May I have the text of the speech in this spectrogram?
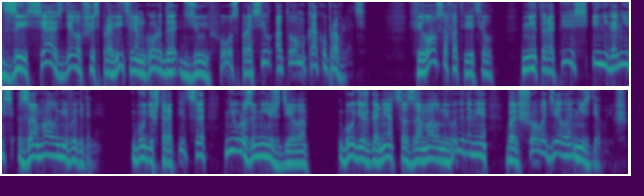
Цзися, сделавшись правителем города Дзюйфу, спросил о том, как управлять. Философ ответил, «Не торопись и не гонись за малыми выгодами. Будешь торопиться, не уразумеешь дело. Будешь гоняться за малыми выгодами, большого дела не сделаешь».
